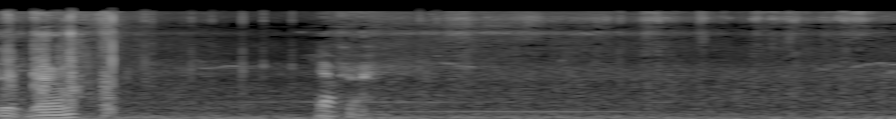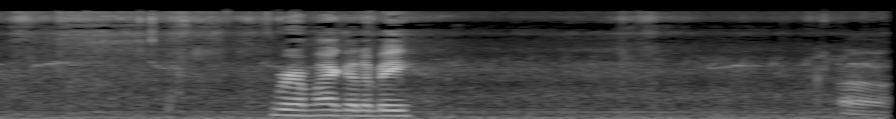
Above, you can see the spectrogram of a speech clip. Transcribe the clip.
Did it go? Yep. Okay. Where am I going to be? Uh,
